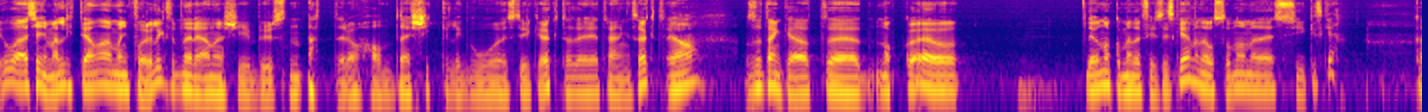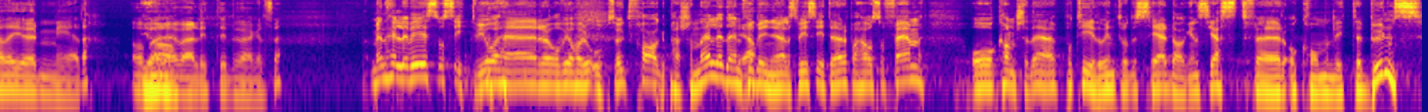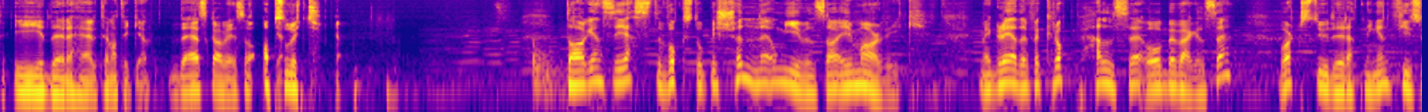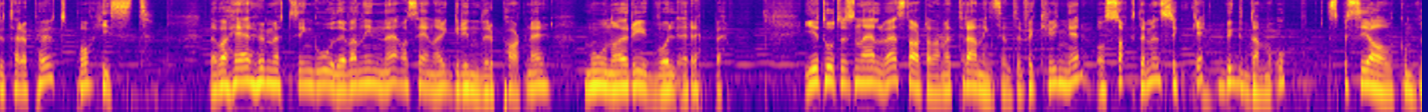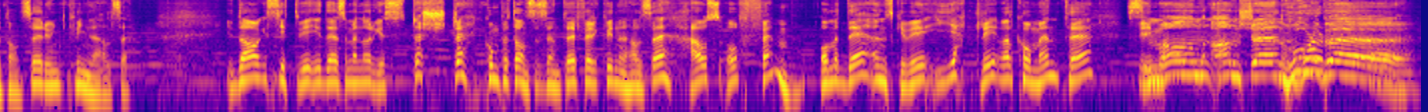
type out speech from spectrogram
Jo, jeg kjenner meg litt igjen. Man får jo liksom den energiboosten etter å ha hatt ei skikkelig god styrkeøkt eller treningsøkt. Ja, Og så tenker jeg at eh, noe er jo Det er jo noe med det fysiske, men det er også noe med det psykiske. Hva det gjør med deg å Ja. bare være litt i bevegelse. Men heldigvis så sitter vi jo her, og vi har jo oppsøkt fagpersonell i den Ja. forbindelse. Vi sitter her på House of Fem, og kanskje det er på tide å introdusere dagens gjest for å komme litt til bunns i denne tematikken. Det skal vi så absolutt. Ja. Dagens gjest vokste opp i skjønne omgivelser i Malvik. Med glede for kropp, helse og bevegelse ble studieretningen fysioterapeut på HIST. Det var her hun møtte sin gode venninne og senere gründerpartner Mona Rygvold Reppe. I 2011 starta de et treningssenter for kvinner, og sakte, men sikkert bygde de opp spesialkompetanse rundt kvinnehelse. I dag sitter vi i det som er Norges største kompetansesenter for kvinnehelse, House of Fem. Og med det ønsker vi hjertelig velkommen til Simon Arntzen Holbø!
